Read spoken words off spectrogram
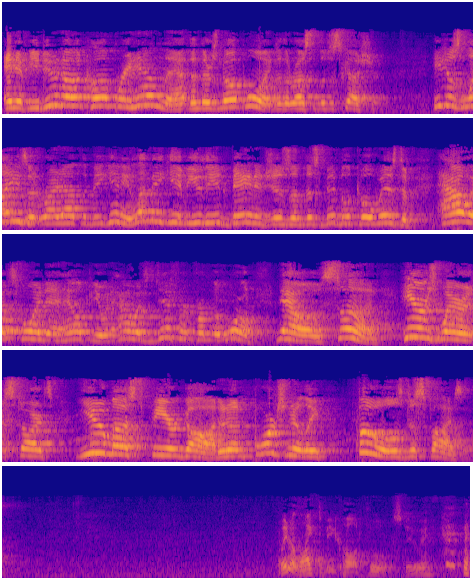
And if you do not comprehend that, then there's no point to the rest of the discussion. He just lays it right out the beginning. Let me give you the advantages of this biblical wisdom, how it's going to help you and how it's different from the world. Now, son, here's where it starts. You must fear God. And unfortunately, fools despise it. We don't like to be called fools, do we?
